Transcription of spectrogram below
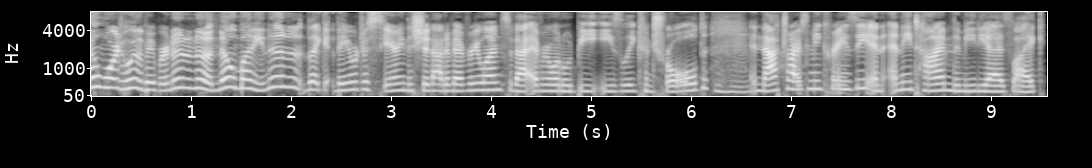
no more toilet paper, no no no, no money, no no. Like they were just scaring the shit out of everyone so that everyone would be easily controlled. Mm-hmm. And that drives me crazy. And anytime the media is like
